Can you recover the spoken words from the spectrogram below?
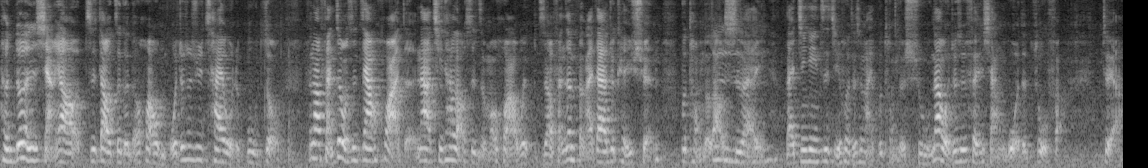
很多人想要知道这个的话，我我就是去猜我的步骤。那反正我是这样画的，那其他老师怎么画我也不知道。反正本来大家就可以选不同的老师来来精进自己，或者是买不同的书。那我就是分享我的做法，对啊。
